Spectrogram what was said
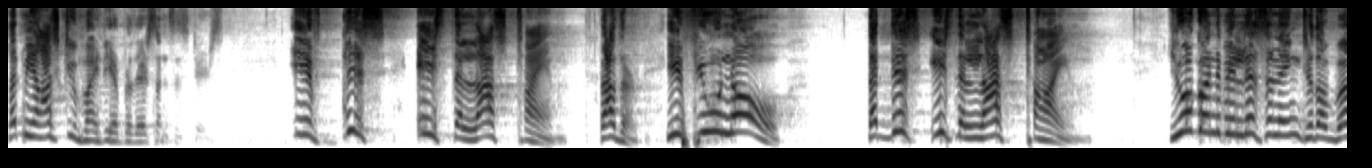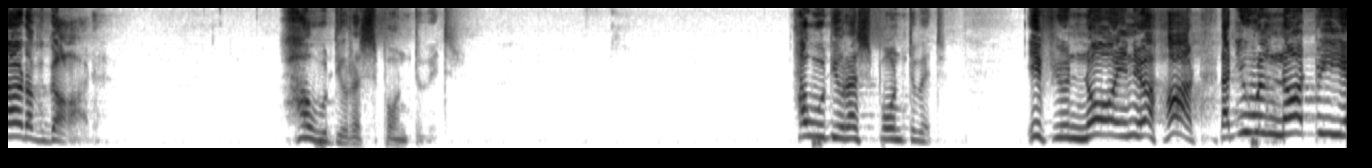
Let me ask you, my dear brothers and sisters, if this is the last time, rather, if you know that this is the last time you're going to be listening to the Word of God, how would you respond to it? How would you respond to it? If you know in your heart that you will not be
